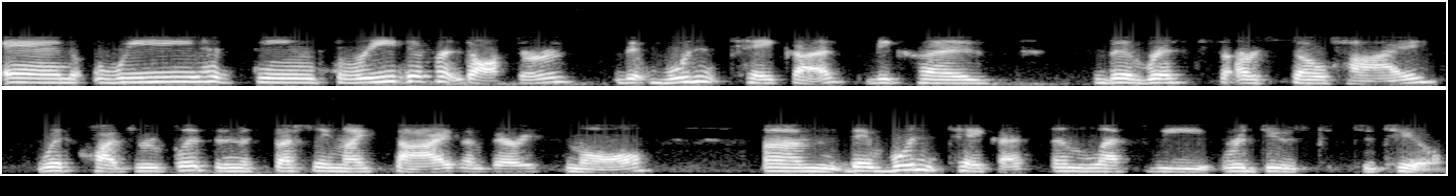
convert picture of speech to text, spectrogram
And we had seen three different doctors that wouldn't take us because the risks are so high with quadruplets, and especially my size, I'm very small. Um, they wouldn't take us unless we reduced to two.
